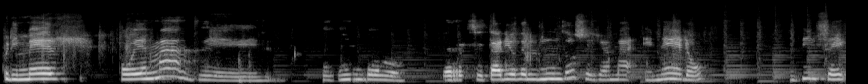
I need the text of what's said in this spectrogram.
primer poema del segundo el recetario del mundo se llama Enero y dice,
